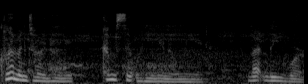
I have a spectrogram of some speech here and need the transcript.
Clementine, honey, come sit with me and Omid. Let Lee work.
